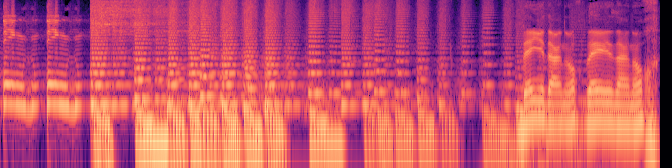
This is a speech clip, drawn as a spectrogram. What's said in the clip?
Ding, ding. Ben je daar nog? Ben je daar nog?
